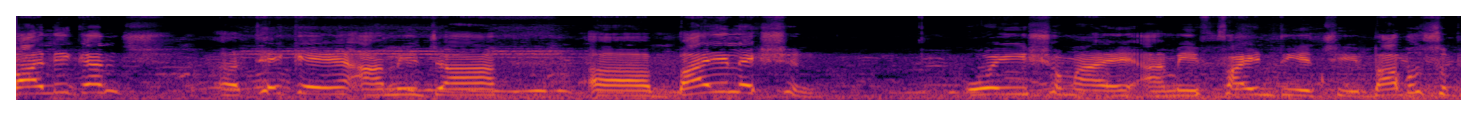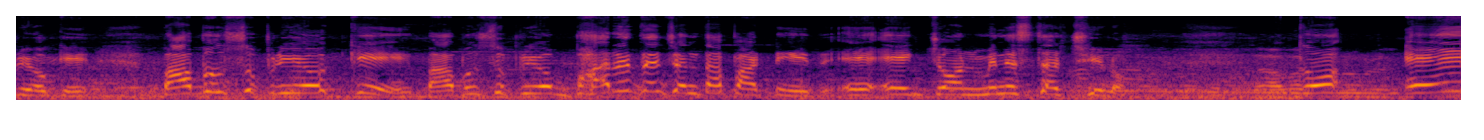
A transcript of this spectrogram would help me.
বালিগঞ্জ আহ, থেকে আমি যা বাই ইলেকশন ওই সময় আমি ফাইট দিয়েছি বাবুল সুপ্রিয়কে। বাবুল সুপ্রিয়কে বাবুল সুপ্রিয় ভারতীয় জনতা পার্টির একজন মিনিস্টার ছিল। তো এই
